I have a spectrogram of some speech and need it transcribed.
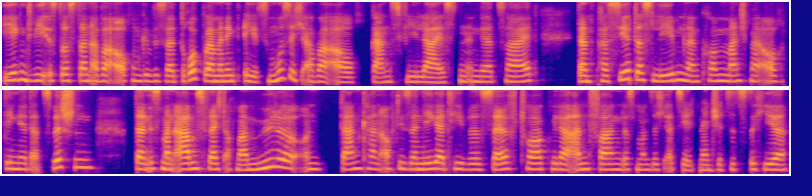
irgendwie ist das dann aber auch ein gewisser Druck, weil man denkt, ey, jetzt muss ich aber auch ganz viel leisten in der Zeit. Dann passiert das Leben, dann kommen manchmal auch Dinge dazwischen dann ist man abends vielleicht auch mal müde und dann kann auch dieser negative Self-Talk wieder anfangen, dass man sich erzählt, Mensch, jetzt sitzt du hier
